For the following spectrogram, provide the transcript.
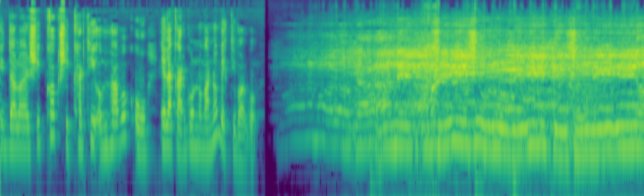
বিদ্যালয়ের শিক্ষক, শিক্ষার্থী, অভিভাবক ও এলাকার গণ্যমান্য ব্যক্তিবর্গ। সুরবীতি শুনিও।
